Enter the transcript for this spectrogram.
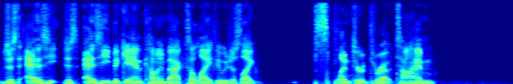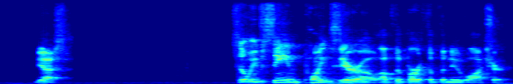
just as he just as he began coming back to life, he was just like splintered throughout time. Yes. So we've seen point zero of the birth of the new Watcher.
